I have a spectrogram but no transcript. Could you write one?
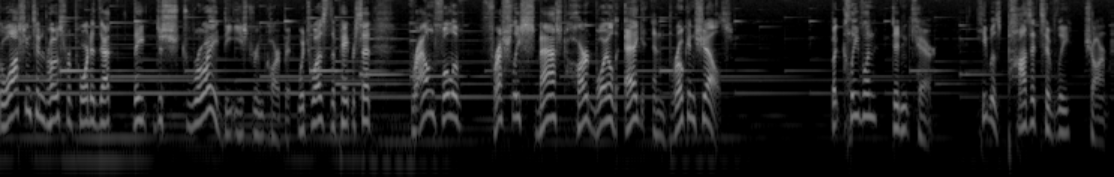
The Washington Post reported that they destroyed the East Room carpet, which was, the paper said, ground full of freshly smashed hard boiled egg and broken shells. But Cleveland didn't care. He was positively charmed.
